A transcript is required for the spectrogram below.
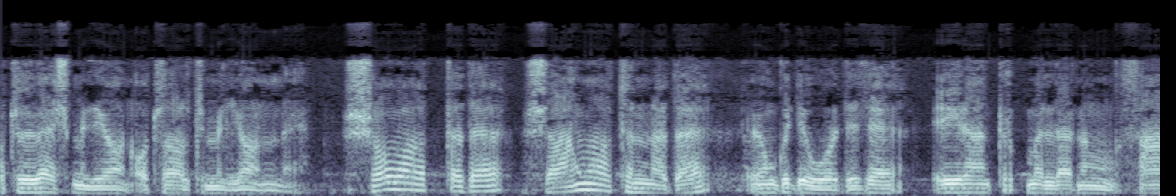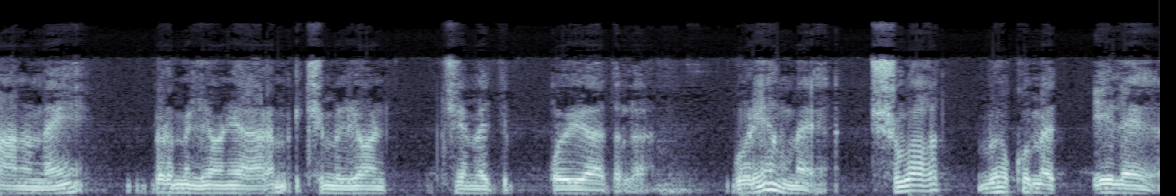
otuz bäş million, otuz alty milliondy. Şo wagytda-da şaň wagtynda-da öňki döwürde-de Eýran türkmenleriniň sanyny Bir million ýarym, iki million jem edip goýýardylar. Görýäňmi, şu wagt bu hökümet ele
